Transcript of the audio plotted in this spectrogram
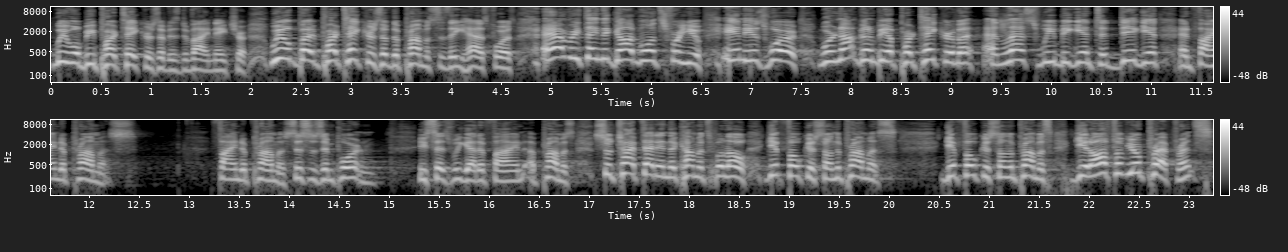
we will be partakers of His divine nature. We'll be partakers of the promises that He has for us. Everything that God wants for you in His Word, we're not going to be a partaker of it unless we begin to dig in and find a promise. Find a promise. This is important. He says we got to find a promise. So type that in the comments below. Get focused on the promise. Get focused on the promise. Get off of your preference.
